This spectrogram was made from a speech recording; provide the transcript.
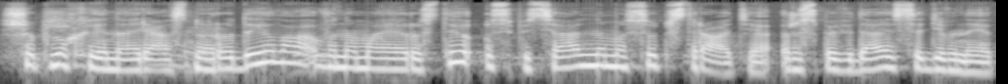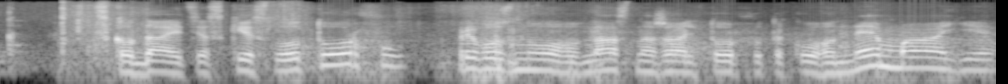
Щоб лохина рясно родила, вона має рости у спеціальному субстраті, розповідає садівник. складається з кислого торфу привозного. В нас, на жаль, торфу такого немає.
